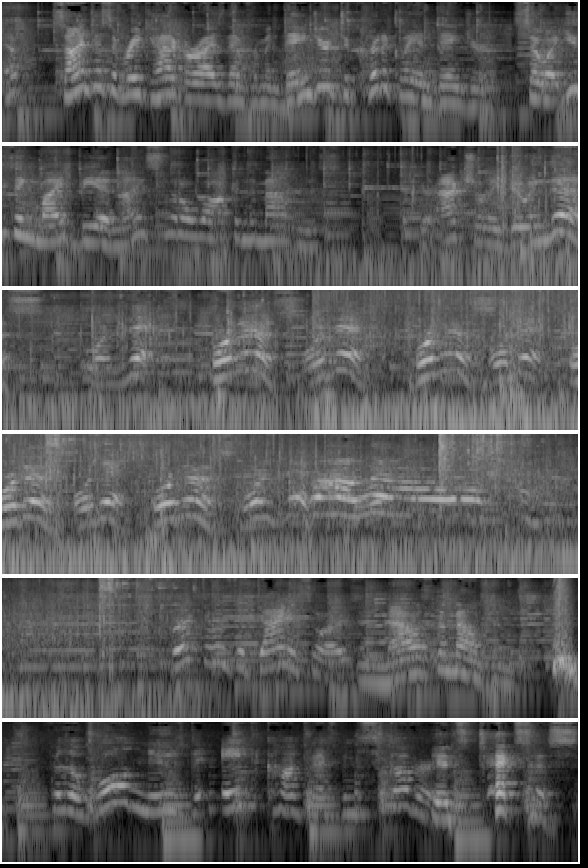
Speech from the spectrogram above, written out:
Yep. Scientists have recategorized them from endangered to critically endangered. So what you think might be a nice little walk in the mountains, you're actually doing this, Or this, or this, or this, or this, or this, or this, or this, or this. or this. Oh First it was the dinosaurs. And now it's the mountains. For the world news, the eighth continent has been discovered. It's Texas.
